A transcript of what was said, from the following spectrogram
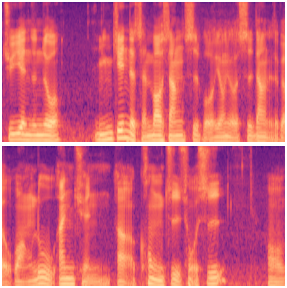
去验证说民间的承包商是否拥有适当的这个网络安全啊、呃、控制措施，哦，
